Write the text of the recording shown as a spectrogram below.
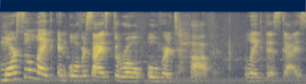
more so like an oversized throw over top, like this, guys.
